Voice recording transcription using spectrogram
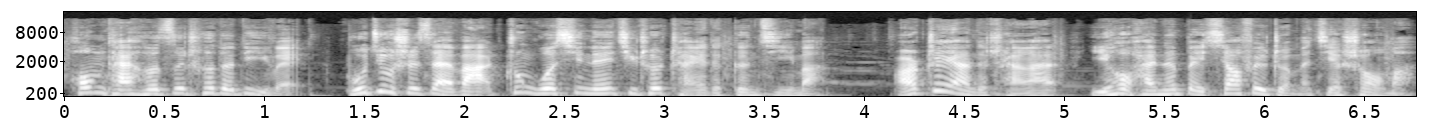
哄抬合资车的地位，不就是在挖中国新能源汽车产业的根基吗？而这样的长安以后还能被消费者们接受吗？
